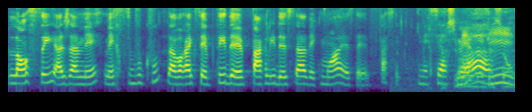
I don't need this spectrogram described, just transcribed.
lancé à jamais, merci beaucoup d'avoir accepté de parler de ça avec moi. C'était fascinant. Merci à toi. Merci.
